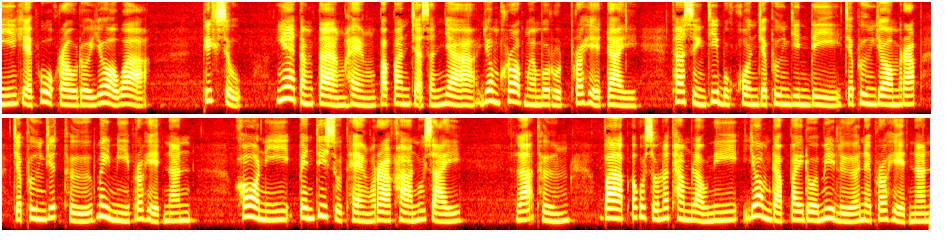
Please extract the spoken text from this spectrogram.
นี้แก่พวกเราโดยย่อว่า ภิกษุ แง่ต่างๆ แห่งปปัญจะสัญญาย่อมครอบงำบุรุษเพราะเหตุใด ถ้าสิ่งที่บุคคลจะพึงยินดี จะพึงยอมรับ จะพึงยึดถือไม่มีเพราะเหตุนั้น ข้อนี้เป็นที่สุดแห่งราคานุสัย ละถึง บาปอกุศลธรรมเหล่านี้ย่อมดับไปโดยไม่เหลือในเพราะเหตุนั้น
